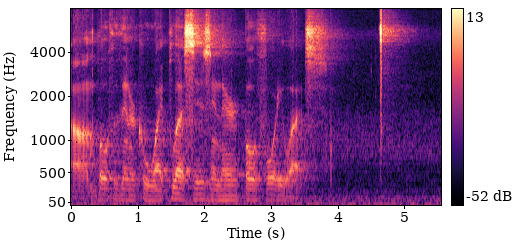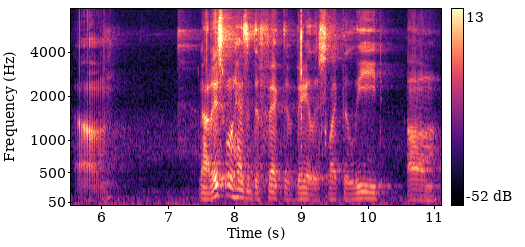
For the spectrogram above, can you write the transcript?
Um, both of them are cool white pluses and they're both 40 watts. Um, now this one has a defective ballast, like the lead, um,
